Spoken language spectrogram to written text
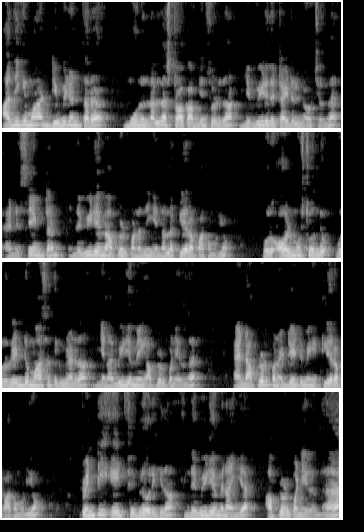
அதிகமாக டிவிடெண்ட் தர மூணு நல்ல ஸ்டாக் அப்படின்னு சொல்லி தான் இங்கே வீடியோ டைட்டிலுமே வச்சுருந்தேன். அண்ட் சேம் டைம் இந்த வீடியோமே அப்லோட் பண்ணது இங்கே நல்லா கிளியராக பார்க்க முடியும். ஒரு ஆல்மோஸ்ட் வந்து ஒரு ரெண்டு மாதத்துக்கு முன்னாடி தான் இங்கே நான் வீடியோமே இங்கே அப்லோட் பண்ணியிருந்தேன். அண்ட் அப்லோட் பண்ண டேட்டுமே இங்கே கிளியராக பார்க்க முடியும். டுவெண்ட்டி எயிட் ஃபெப்ரவரிக்கு தான் இந்த வீடியோவுமே நான் இங்கே அப்லோட் பண்ணியிருந்தேன்.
